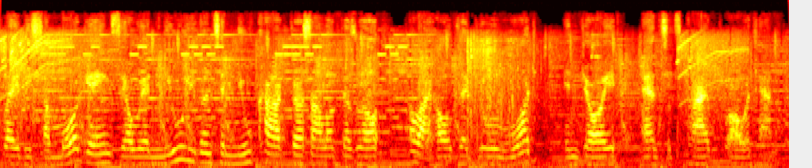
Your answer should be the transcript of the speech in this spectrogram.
played some more games. There were new events and new characters unlocked as well. So I hope that you will watch, enjoy, and subscribe to our channel.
